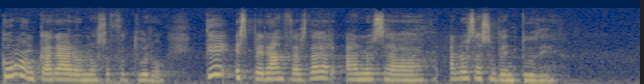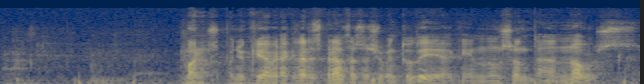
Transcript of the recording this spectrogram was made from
como encarar o noso futuro? Que esperanzas dar a nosa, a nosa xuventude? Bueno, supoño que haberá que dar esperanzas á xuventude e a que non son tan novos.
